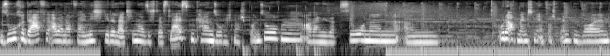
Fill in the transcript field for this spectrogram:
Suche dafür aber noch, weil nicht jede Latina sich das leisten kann, suche ich noch Sponsoren, Organisationen, ähm, oder auch Menschen, die einfach spenden wollen.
